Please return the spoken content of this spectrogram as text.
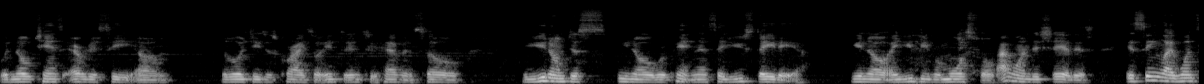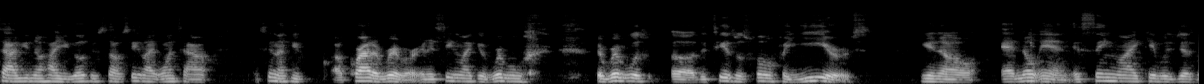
with no chance ever to see um, the Lord Jesus Christ or enter into heaven. So you don't just, you know, repent and say you stay there, you know, and you be remorseful. I wanted to share this. It seemed like one time, you know, how you go through stuff. It seemed like one time, it seemed like you uh, cried a river, and it seemed like a river the river was uh the tears was flowing for years, you know, at no end. It seemed like it was just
